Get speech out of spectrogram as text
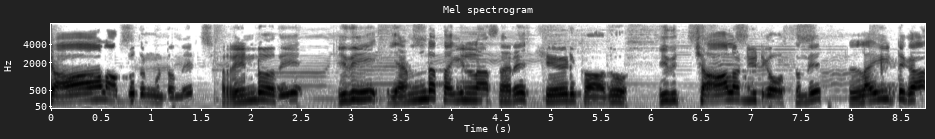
చాలా అద్భుతంగా ఉంటుంది. రెండోది ఇది ఎండ తగిలినా సరే షేడ్ కాదు. ఇది చాలా నీట్గా వస్తుంది. లైట్గా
